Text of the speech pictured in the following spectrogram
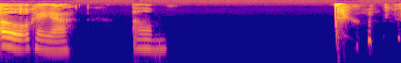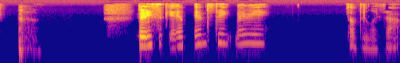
Oh, okay, yeah. Um Basic in- instinct, maybe? Something like that.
